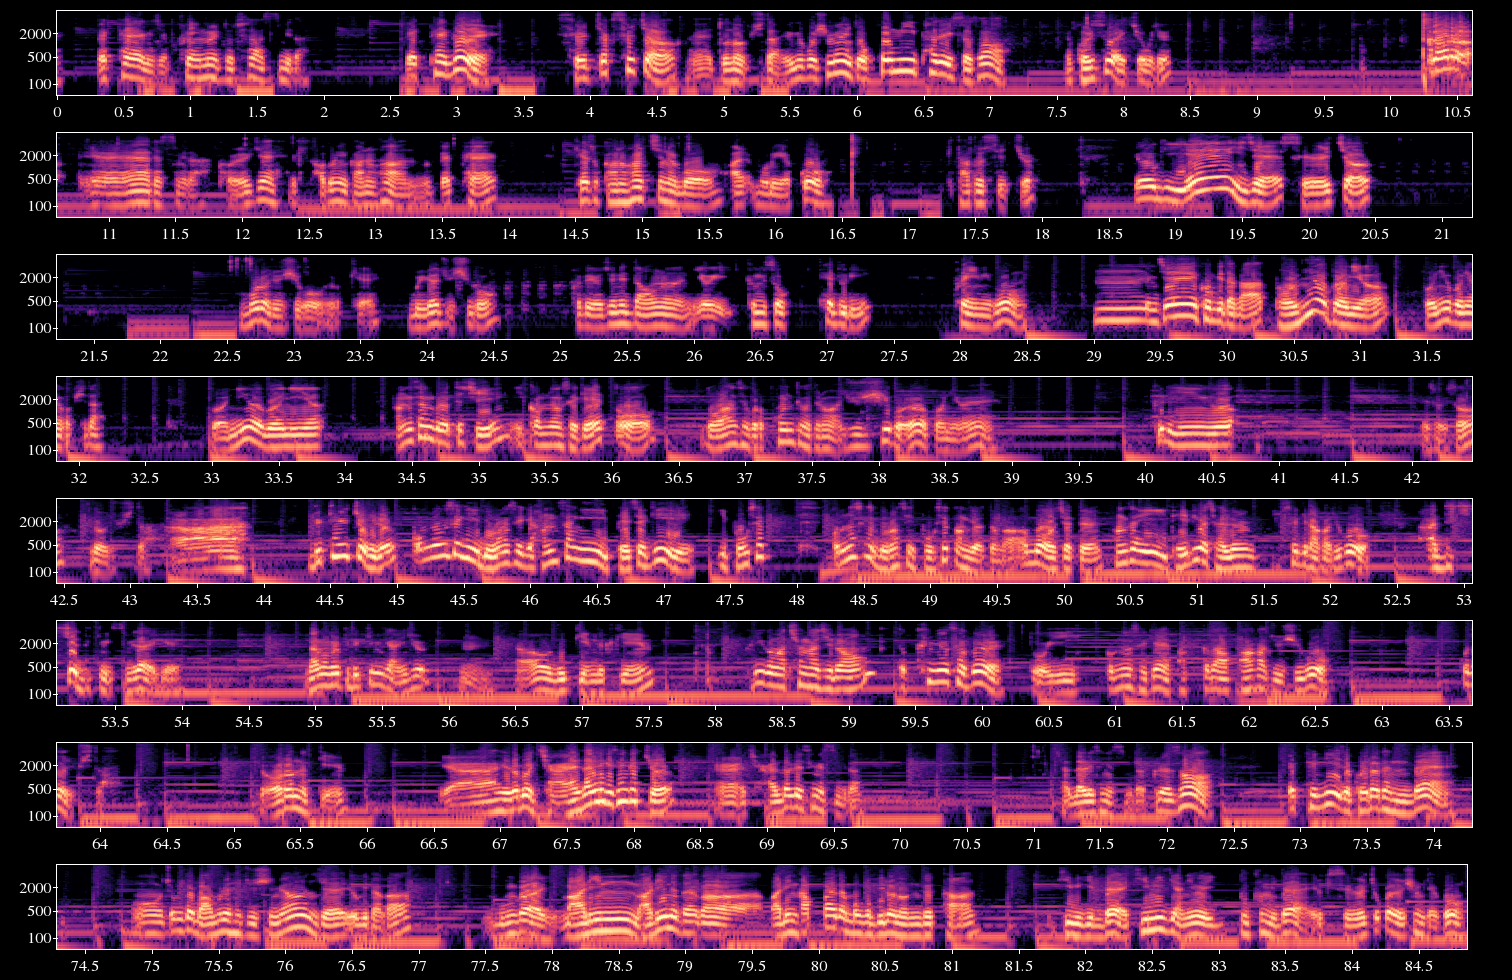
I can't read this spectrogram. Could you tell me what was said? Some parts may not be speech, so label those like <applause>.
예, 백팩 이제 프레임을 또 찾아왔습니다. 백팩을 슬쩍슬쩍 예, 또 넣읍시다. 여기 보시면 이제 홈이 파져 있어서 걸 수가 있죠, 그죠? 걸어! 예, 됐습니다. 걸게 이렇게 가동이 가능한 백팩 계속 가능할지는 뭐 알, 모르겠고 닫을 수 있죠. 여기에 이제 슬쩍 물어주시고 이렇게 물려주시고 그래도 여전히 나오는 여기 금속 테두리 프레임이고 음 이제 거기다가 버니어 버니어. 버니어 버니어 갑시다. 버니어 버니어. 항상 그렇듯이 이 검정색에 또 노란색으로 포인트가 들어가 주시고요 버니어에. 그리고 계속해서 넣어줍시다. 아 느낌 있죠 그죠? 검정색이 노란색이 항상 이 배색이 이 보색 검정색이 노란색이 보색 관계였던가? 뭐 어쨌든 항상 이 대비가 잘 되는 색이라 가지고 아 느- 진짜 느낌 있습니다 이게. 나만 그렇게 느끼는 게 아니죠? 음 아우 느낌 느낌 그리고 마찬가지로 또 큰 녀석을 또 이 검정색에 바꾸다 박아주시고 꽂아줍시다. 이런 느낌. 야 여러분 잘 달리게 생겼죠? 예, 잘 달리게 생겼습니다. 잘 달리게 생겼습니다. 그래서 백팩이 이제 거의 다 됐는데 어, 좀 더 마무리 해주시면 이제 여기다가 뭔가 마린 마린에다가 마린 갑바에다 뭔가 밀어넣는 듯한 기믹인데 기믹이 아니고 이 부품인데 이렇게 슬쩍 꽂아주시면 되고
